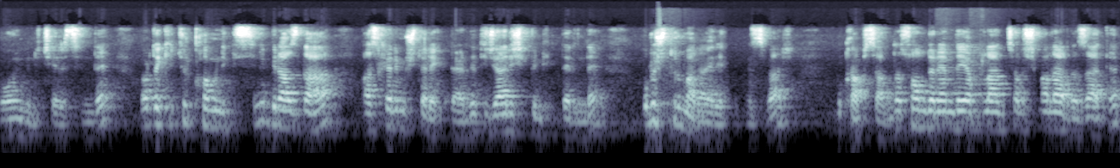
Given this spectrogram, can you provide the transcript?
bu 10 gün içerisinde. Oradaki Türk komünitesini biraz daha asgari müştereklerde, ticari işbirliklerinde buluşturma gayretimiz var bu kapsamda. Son dönemde yapılan çalışmalar da zaten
